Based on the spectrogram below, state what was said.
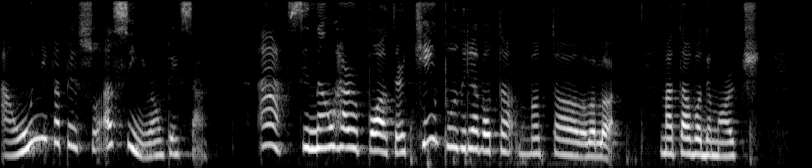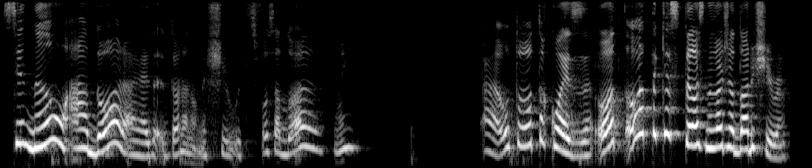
A única pessoa. Assim, vamos pensar. Ah, se não Harry Potter, quem poderia voltar, voltar, matar o Voldemort? Se não a Dora. A Dora não, né? Shirk. Se fosse a Dora. Também. Ah, outra, outra coisa. Outra, outra questão, esse negócio de Adoro Shira.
